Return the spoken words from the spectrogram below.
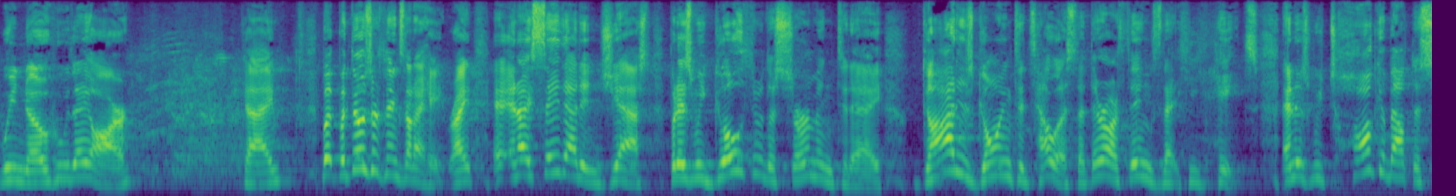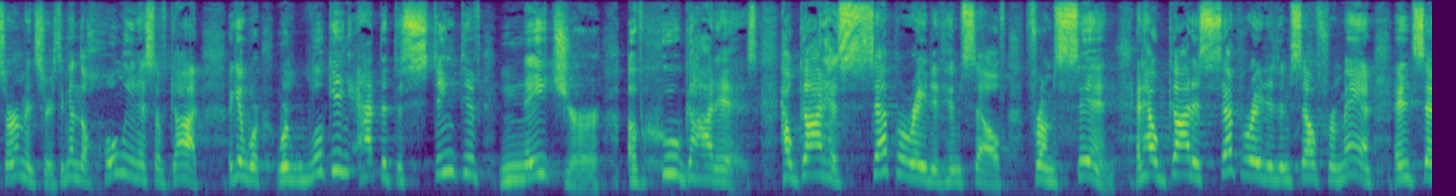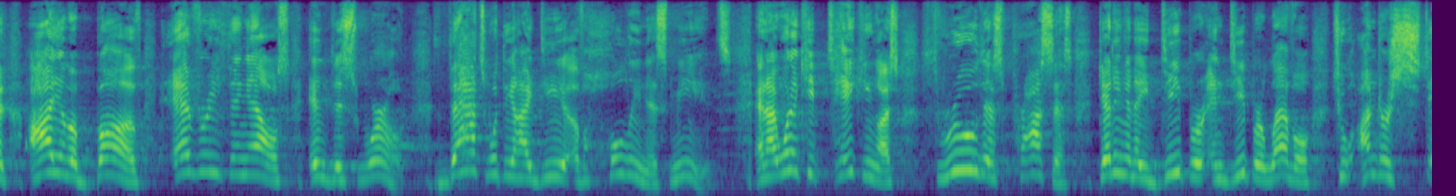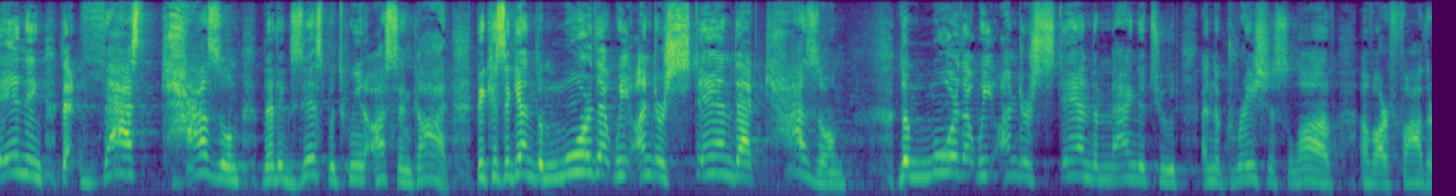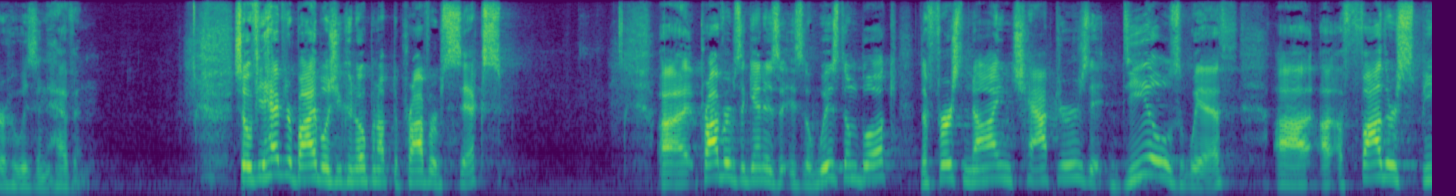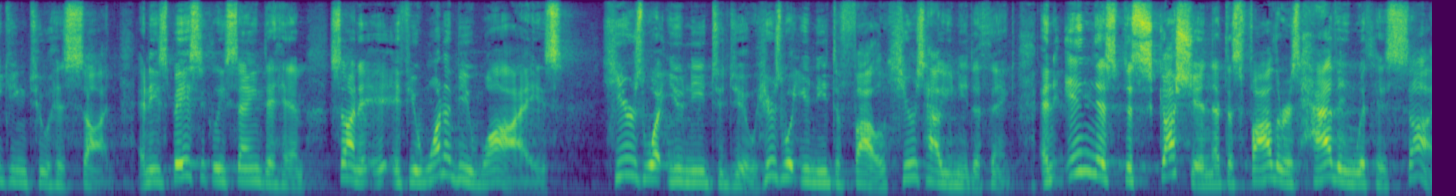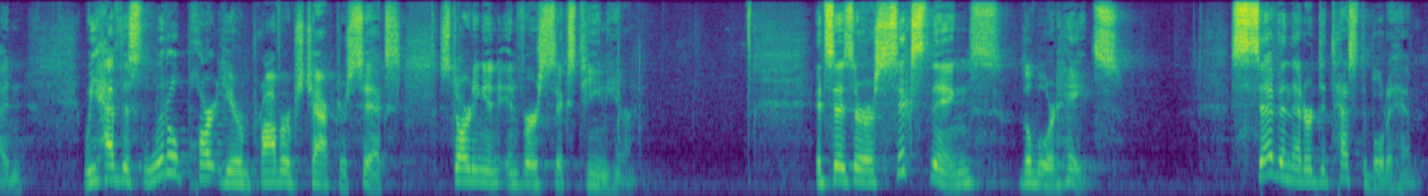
We know who they are. Okay? But, but those are things that I hate, right? And, I say that in jest, but as we go through the sermon today, God is going to tell us that there are things that He hates. And as we talk about the sermon series, again, the holiness of God, again, we're, we're looking at the distinctive nature of who God is, how God has separated Himself from sin, and how God has separated Himself from man and said, I am above everything else in this world. That's what the idea of holiness means. And I want to keep taking us through this process, getting in a deeper and deeper level to understanding that vast chasm that exists between us and God. Because again, the more that we understand that chasm, the more that we understand the magnitude and the gracious love of our Father who is in heaven. So if you have your Bibles, you can open up to Proverbs 6. Uh, Proverbs, again, is, is the wisdom book. The first nine chapters, it deals with uh, a father speaking to his son. And he's basically saying to him, Son, if you want to be wise, here's what you need to do. Here's what you need to follow. Here's how you need to think. And in this discussion that this father is having with his son, we have this little part here in Proverbs chapter 6, starting in, in verse 16 here. It says, There are six things the Lord hates, seven that are detestable to him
